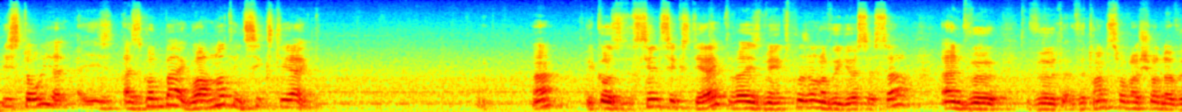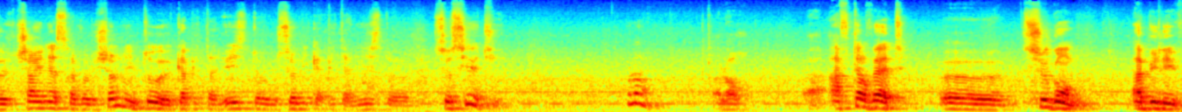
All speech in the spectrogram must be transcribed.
History is, has gone by. We are not in 68. Huh? Because since 68, there is the explosion of the USSR, and the, the, the transformation of the Chinese revolution into a capitalist or semi-capitalist uh, society. Voilà. Alors, after that, uh, second, I believe,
